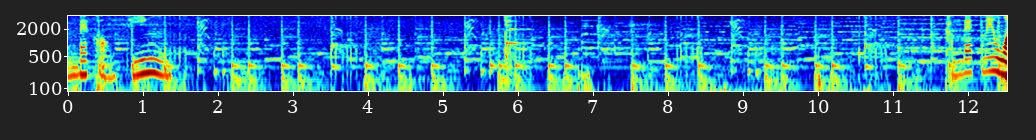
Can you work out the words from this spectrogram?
คัมแบ็กของจริงคัมแบ็กไม่ไหว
